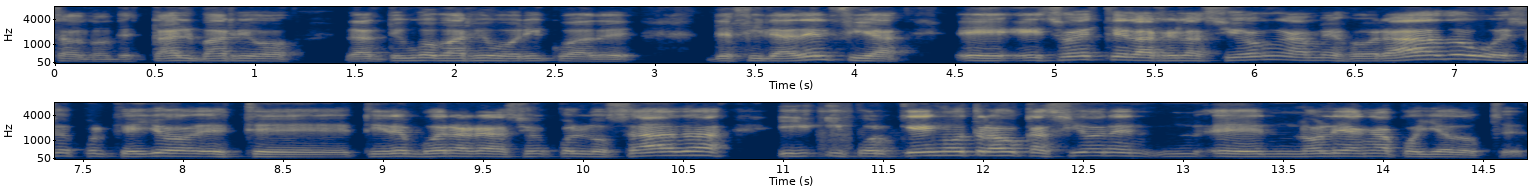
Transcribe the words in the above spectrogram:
donde está el barrio, el antiguo barrio boricua de Filadelfia. Eh, ¿Eso es que la relación ha mejorado o eso es porque ellos este, tienen buena relación con los HADA? ¿Y, y por qué en otras ocasiones eh, no le han apoyado a usted?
